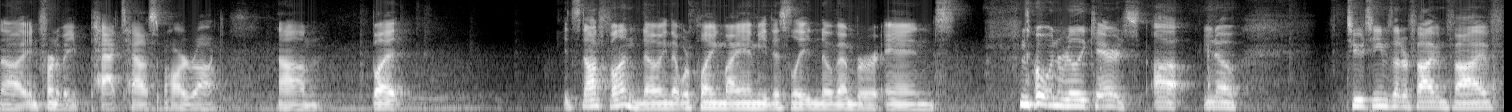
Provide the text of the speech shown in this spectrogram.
uh, in front of a packed house at Hard Rock. Um, but it's not fun knowing that we're playing Miami this late in November and no one really cares. Uh, you know, two teams that are five and five.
